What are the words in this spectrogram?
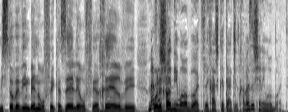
מסתובבים בין רופא כזה לרופא אחר, וכל מה אחד... זה שנים רבות? סליחה שקטעתי אותך, מה זה שנים רבות?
